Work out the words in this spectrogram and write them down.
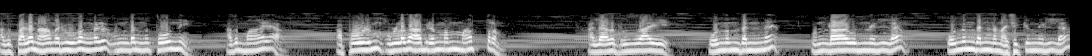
അത് പല നാമരൂപങ്ങൾ ഉണ്ടെന്ന് തോന്നി. അത് മായ. അപ്പോഴും ഉള്ളത് ആ ബ്രഹ്മം മാത്രം. അല്ലാതെ പുതുതായി ഒന്നും തന്നെ ഉണ്ടാകുന്നില്ല ഒന്നും തന്നെ നശിക്കുന്നില്ല.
